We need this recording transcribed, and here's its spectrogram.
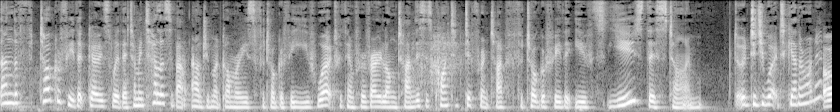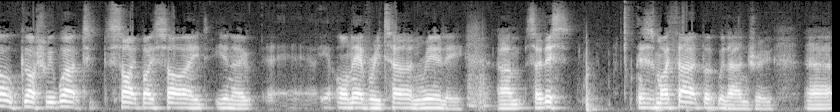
and the photography that goes with it. I mean, tell us about Andrew Montgomery's photography. You've worked with him for a very long time. This is quite a different type of photography that you've used this time. Did you work together on it? Oh gosh, we worked side by side. You know, eh, on every turn, really. Um, so this this is my third book with Andrew. Uh,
